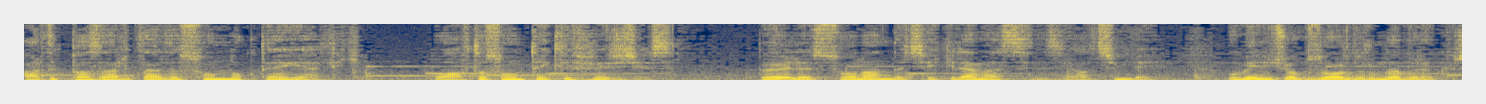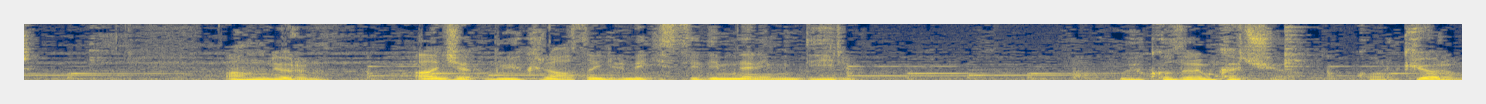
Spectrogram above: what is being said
Artık pazarlıklarda son noktaya geldik. Bu hafta son teklifi vereceğiz. Böyle son anda çekilemezsiniz Yalçın Bey. Bu beni çok zor durumda bırakır. Anlıyorum. Ancak bu yükün altına girmek istediğimden emin değilim. Uykularım kaçıyor. Korkuyorum.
